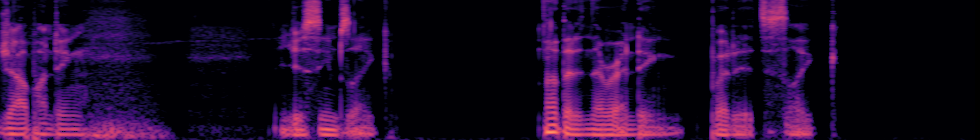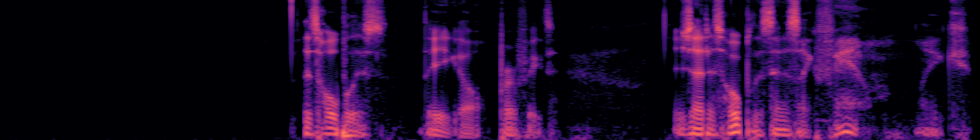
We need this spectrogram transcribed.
job hunting. It just seems like not that it's never ending, but it's like it's hopeless. There you go. Perfect. It's that it's hopeless and it's like, fam, like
